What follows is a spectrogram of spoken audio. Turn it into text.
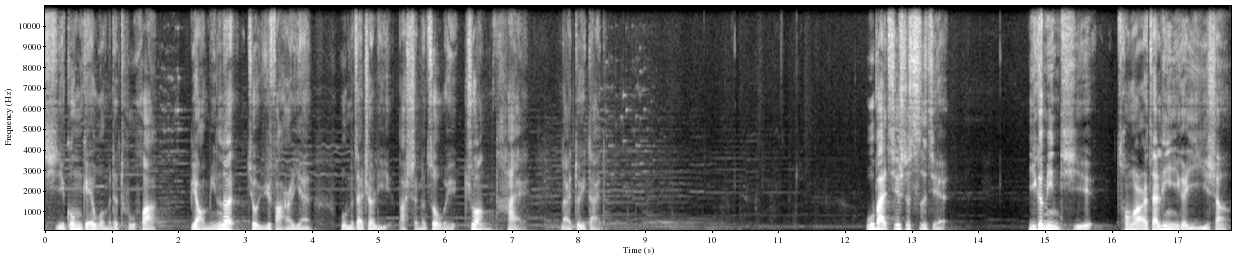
提供给我们的图画，表明了就语法而言，我们在这里把什么作为状态来对待的。五百七十四节。一个命题，从而在另一个意义上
